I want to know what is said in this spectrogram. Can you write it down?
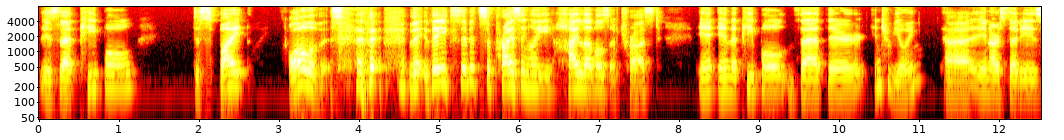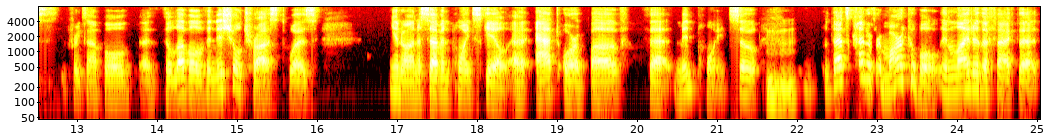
is that people, despite all of this, they, they exhibit surprisingly high levels of trust in, in the people that they're interviewing. Uh, in our studies, for example, uh, the level of initial trust was, you know, on a seven point scale, uh, at or above that midpoint. So hmm that's kind of remarkable in light of the fact that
